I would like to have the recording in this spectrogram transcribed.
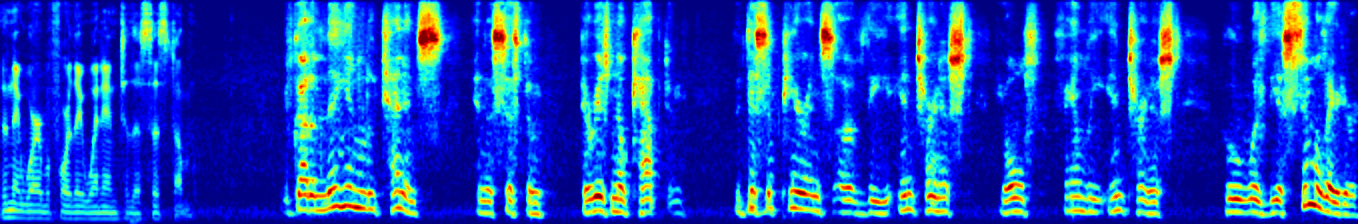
than they were before they went into the system. We've got a million lieutenants in the system. There is no captain. The disappearance of the internist, the old family internist, who was the assimilator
